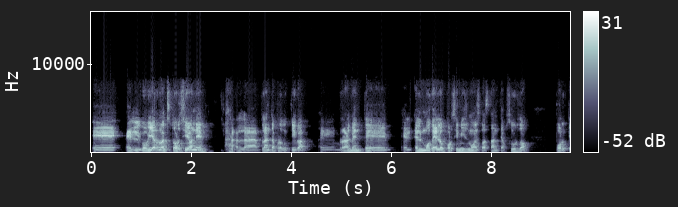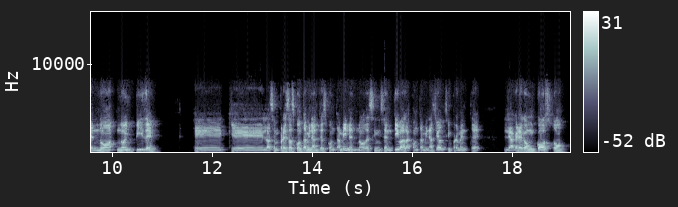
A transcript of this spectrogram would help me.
eh, el gobierno extorsione a la planta productiva. Realmente el, el, modelo por sí mismo es bastante absurdo porque no, no impide que las empresas contaminantes contaminen, no desincentiva la contaminación, simplemente le agrega un costo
